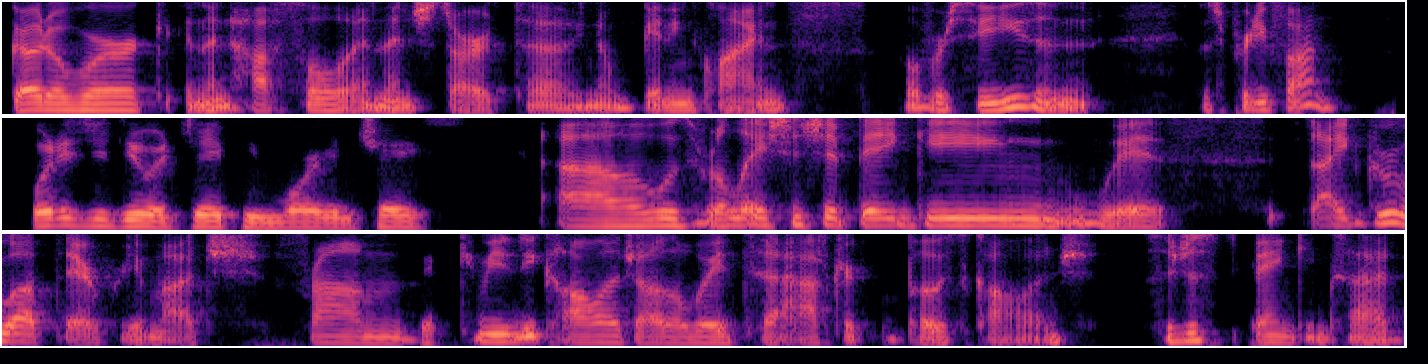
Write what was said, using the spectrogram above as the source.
go to work, and then hustle, and then start uh, you know getting clients overseas, and it was pretty fun. What did you do at J.P. Morgan Chase? Uh, it was relationship banking with. I grew up there pretty much from community college all the way to after post college. So just banking side.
